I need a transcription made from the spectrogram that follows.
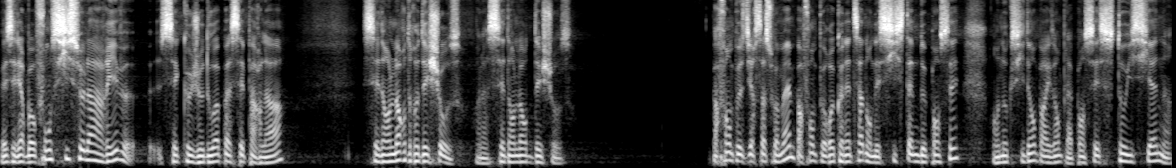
C'est-à-dire, bah, au fond, si cela arrive, c'est que je dois passer par là. C'est dans l'ordre des choses. Voilà, c'est dans l'ordre des choses. Parfois, on peut se dire ça soi-même, parfois, on peut reconnaître ça dans des systèmes de pensée. En Occident, par exemple, la pensée stoïcienne,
